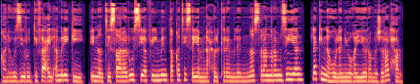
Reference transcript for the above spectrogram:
قال وزير الدفاع الأمريكي إن انتصار روسيا في المنطقة سيمنح الكرملين نصرا رمزيا لكنه لن يغير مجرى الحرب.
